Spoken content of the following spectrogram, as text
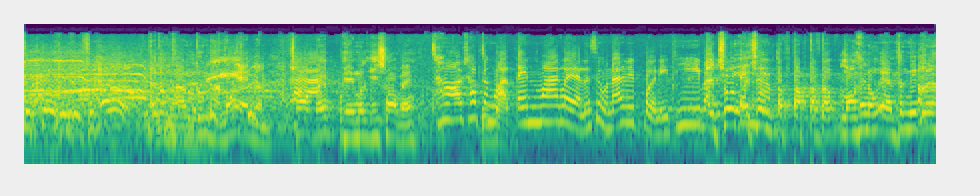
ซุปเปอร์คุณเป็นซุปเปอร์ไม่ต้องถามต้องถามน้องแอนก่อนชอบไหมเพลงเมื่อกี้ชอบไหมชอบชอบจังหวะเต้นมากเลยอะรู้สึกว่าน่าจะไปเปิดในที่แบบไอช่วงไอเต้นช่วงตับตับตับตับลองให้น้องแอนสักนิดเลย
